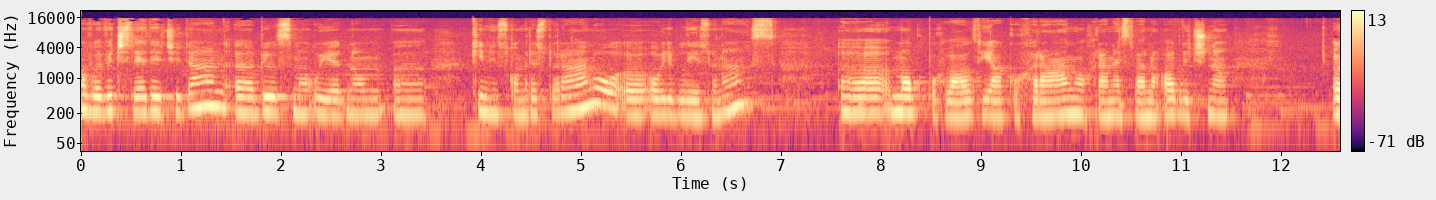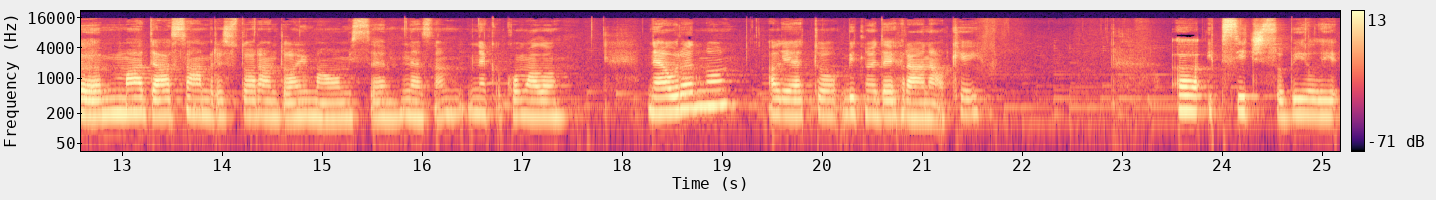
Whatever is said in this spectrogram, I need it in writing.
Ovo je već sljedeći dan. E, bili smo u jednom e, kineskom restoranu e, ovdje blizu nas. Mogu pohvaliti jako hranu. Hrana je stvarno odlična. Mada sam restoran doimao mi se, ne znam, nekako malo neuredno, ali eto, bitno je da je hrana ok. I psići su bili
